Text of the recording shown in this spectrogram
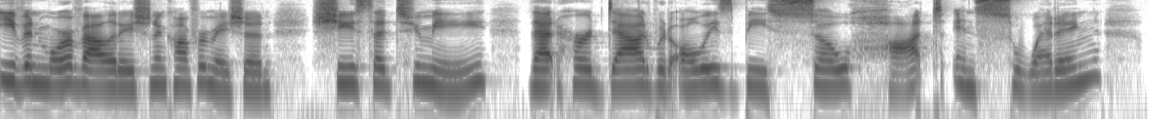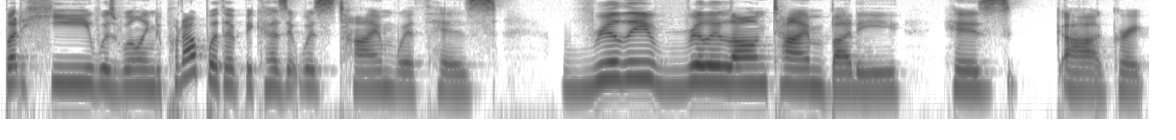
even more validation and confirmation, she said to me that her dad would always be so hot and sweating, but he was willing to put up with it because it was time with his really, really long time buddy, his uh, great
